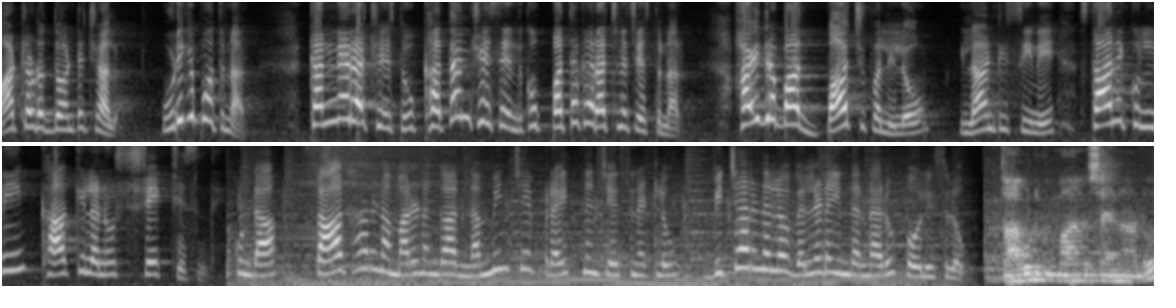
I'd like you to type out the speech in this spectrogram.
మాట్లాడొద్దు అంటే చాలు. ఉడికిపోతున్నారు. కన్నెరా చేస్తూ ఖతం చేసేందుకు పథక రచన చేస్తున్నారు. హైదరాబాద్ బాచుపల్లిలో ఇలాంటి సీనే స్థానికుల్ని ఖాకీలను షేక్ చేసింది. కాకుండా సాధారణ మరణంగా నమ్మించే ప్రయత్నం చేసినట్లు విచారణలో వెల్లడైందన్నారు పోలీసులు. తాగుడుకి బానిస అయినాడు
